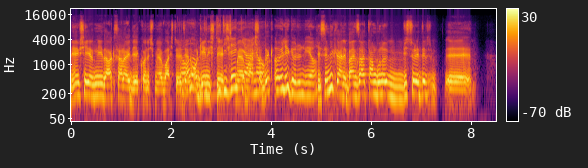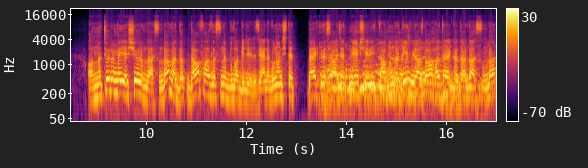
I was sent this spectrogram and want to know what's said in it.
Nevşehir, Niğde, Aksaray diye konuşmaya başlıyoruz. Yani o genişliğe çıkmaya yani, başladık. o- Öyle görünüyor. Kesinlikle hani ben zaten bunu bir süredir e, anlatıyorum ve yaşıyorum da aslında ama da- daha fazlasını bulabiliriz. Yani bunun işte belki de sadece Nevşehir hitabında değil biraz daha Hatay'a kadar da aslında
